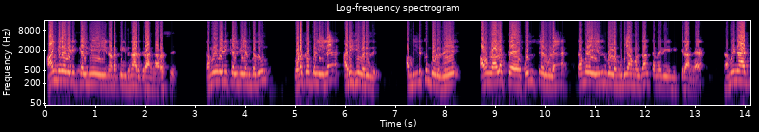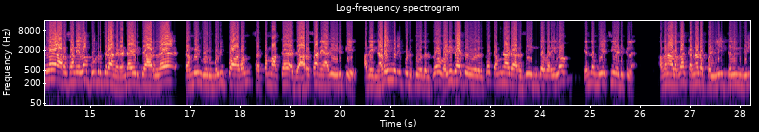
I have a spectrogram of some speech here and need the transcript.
ஆங்கில வழி கல்வி நடத்திக்கிட்டு தான் இருக்கிறாங்க அரசு. தமிழ் வழி கல்வி என்பதும் தொடக்கப்பள்ளியில அருகி வருது. அப்படி இருக்கும் பொழுது அவங்களால பொது தேர்வுல தமிழை எதிர்கொள்ள முடியாமல் தான் திணறி நிற்கிறாங்க. தமிழ்நாட்டுல அரசாணை எல்லாம் போட்டிருக்கிறாங்க. ரெண்டாயிரத்தி ஆறுல தமிழ் ஒரு மொழி பாடம் சட்டமாக்க அது அரசாணையாக இருக்கு. அதை நடைமுறைப்படுத்துவதற்கோ வழிகாட்டுவதற்கோ தமிழ்நாடு அரசு இந்த வரையிலும் எந்த முயற்சியும் எடுக்கல. அதனாலதான் கன்னட பள்ளி தெலுங்கு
